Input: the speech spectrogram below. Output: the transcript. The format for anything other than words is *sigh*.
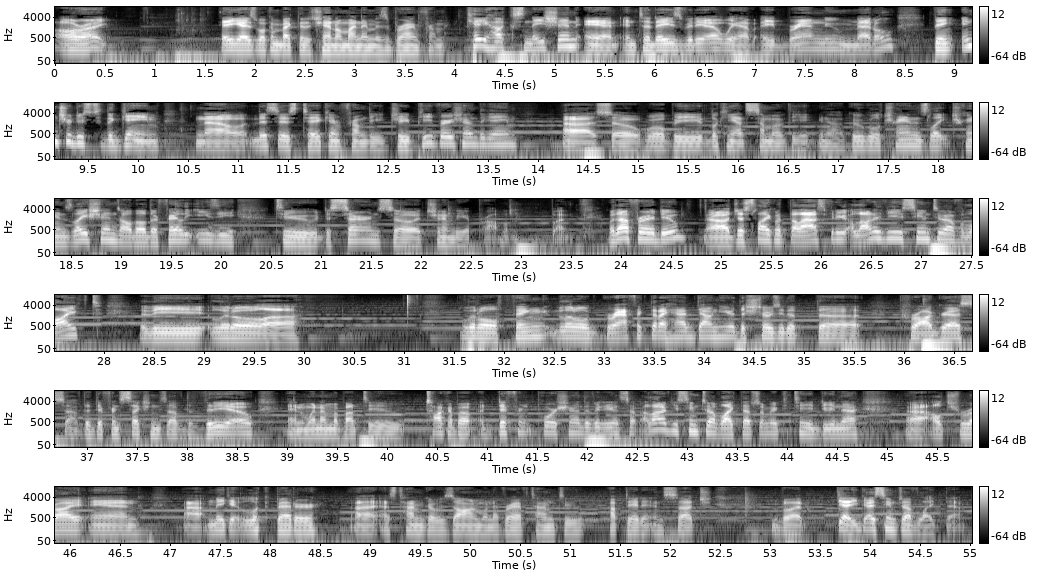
All right. Hey guys, welcome back to the channel. My name is Brian from Khux Nation, and in today's video, we have a brand new medal being introduced to the game. Now, this is taken from the GP version of the game, uh, so we'll be looking at some of the you know Google Translate translations, although they're fairly easy to discern, so it shouldn't be a problem. But without further ado, uh, just like with the last video, a lot of you seem to have liked the little uh, little thing, little graphic that I have down here that shows you the, the progress of the different sections of the video and when I'm about to talk about a different portion of the video and stuff. A lot of you seem to have liked that, so I'm going to continue doing that. Uh, I'll try and uh, make it look better uh, as time goes on whenever I have time to update it and such. But yeah, you guys seem to have liked that.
